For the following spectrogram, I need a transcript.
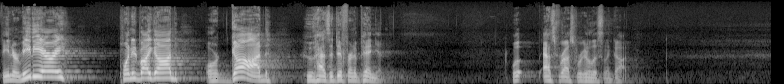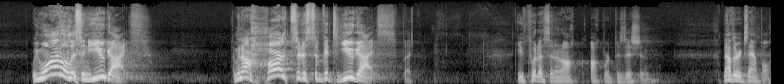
the intermediary, appointed by God, or God, who has a different opinion. Well, as for us, we're going to listen to God. We want to listen to you guys. I mean, our hearts are to submit to you guys, but You've put us in an awkward position. Another example,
